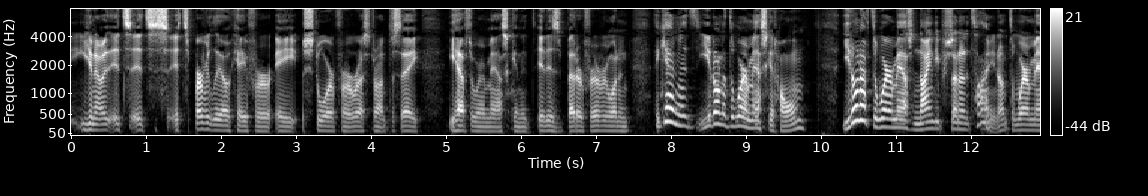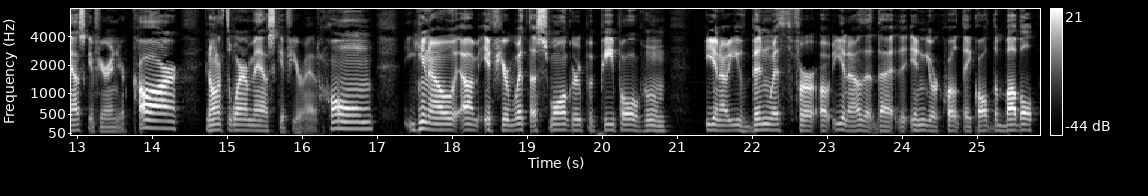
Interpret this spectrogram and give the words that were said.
you know, it's it's it's perfectly okay for a store for a restaurant to say you have to wear a mask, and it, it is better for everyone. And again, you don't have to wear a mask at home. You don't have to wear a mask ninety percent of the time. You don't have to wear a mask if you're in your car. You don't have to wear a mask if you're at home. You know, um, if you're with a small group of people whom you know you've been with for uh, you know that that in your quote they called the bubble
